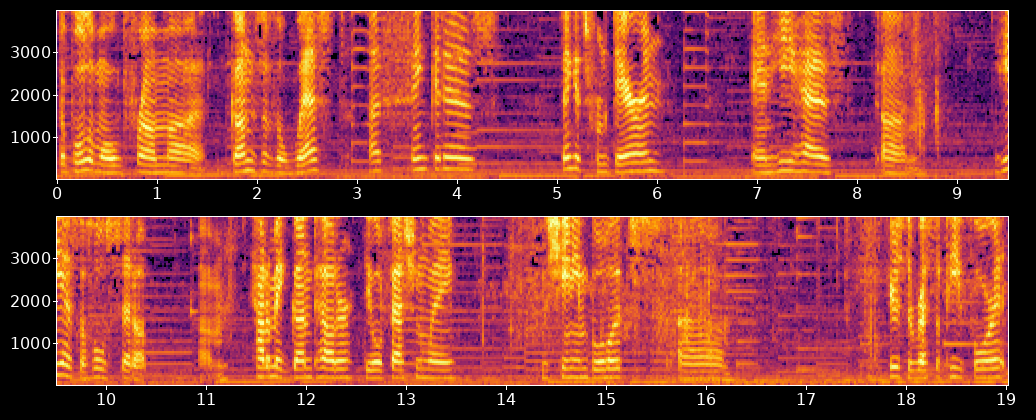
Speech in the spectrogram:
the bullet mold from uh, Guns of the West, I think it is. I think it's from Darren, and he has um, he has the whole setup. Um, how to make gunpowder the old-fashioned way, machining bullets. Um, here's the recipe for it.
